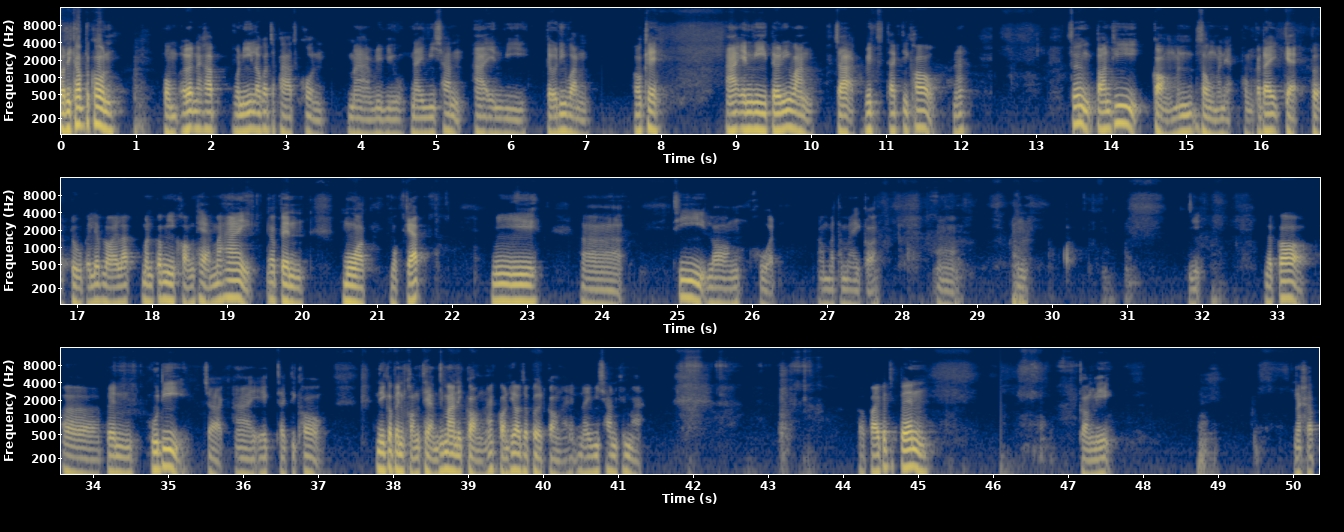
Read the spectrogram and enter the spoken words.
วัสดีครับทุกคน ผมเอิร์ธนะครับ วันนี้เราก็จะพาทุกคนมารีวิวใน Vision RNV 31 โอเค RNV 31 จาก Rix Tactical นะ ซึ่งตอนที่กล่องมันส่งมาเนี่ย ผมก็ได้แกะเปิดดูไปเรียบร้อยแล้ว มันก็มีของแถมมาให้ ก็เป็นหมวกหมวกแก๊ป มีที่รองขวด เอามาทำไมก่อนอ่าอืม นี่แล้วก็เอ่อเป็นฮูดดี้จาก IX Tactical นี่ก็เป็นของแถมที่มาในกล่องนะ ก่อนที่เราจะเปิดกล่องในวิชั่นขึ้นมา ต่อไปก็จะเป็น กล่องนี้นะครับ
